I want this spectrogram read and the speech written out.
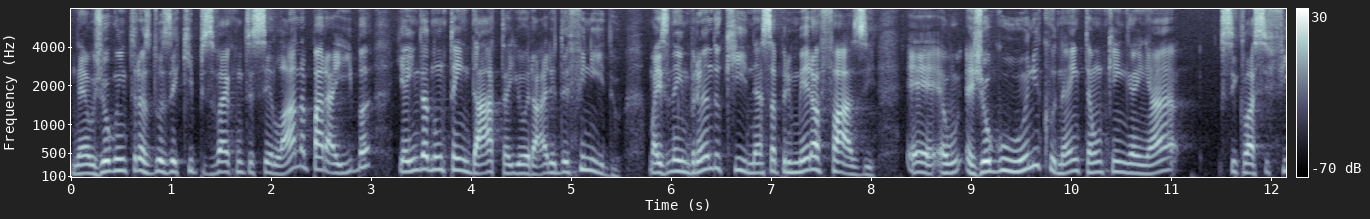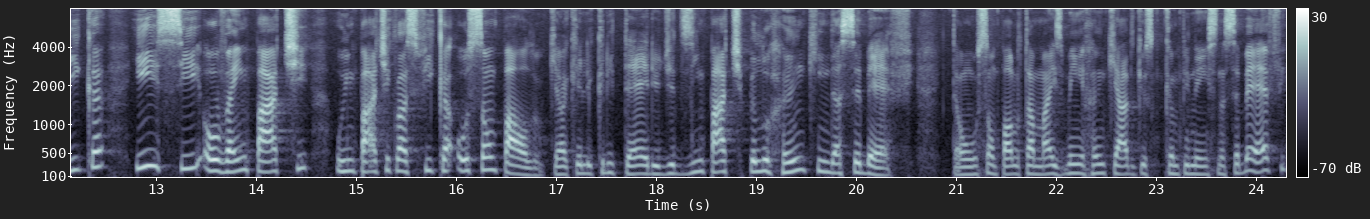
Né, o jogo entre as duas equipes vai acontecer lá na Paraíba e ainda não tem data e horário definido. Mas lembrando que nessa primeira fase é, é, é jogo único, né, então quem ganhar se classifica e se houver empate, o empate classifica o São Paulo, que é aquele critério de desempate pelo ranking da CBF. Então o São Paulo está mais bem ranqueado que os Campinense na CBF.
